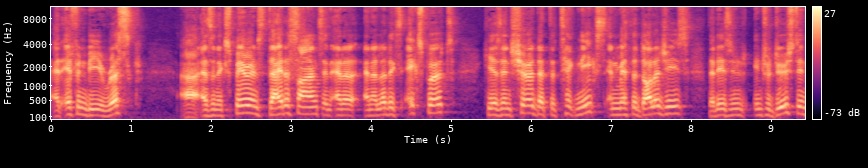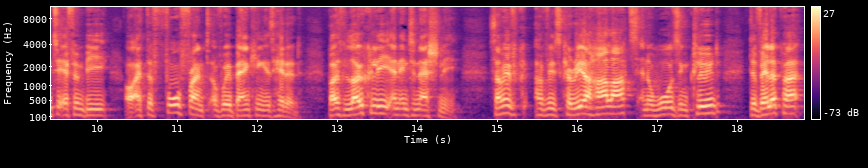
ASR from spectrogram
at FNB Risk. Uh, as an experienced data science and ana- analytics expert, he has ensured that the techniques and methodologies that is in- introduced into FNB are at the forefront of where banking is headed, both locally and internationally. Some of, of his career highlights and awards include developer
